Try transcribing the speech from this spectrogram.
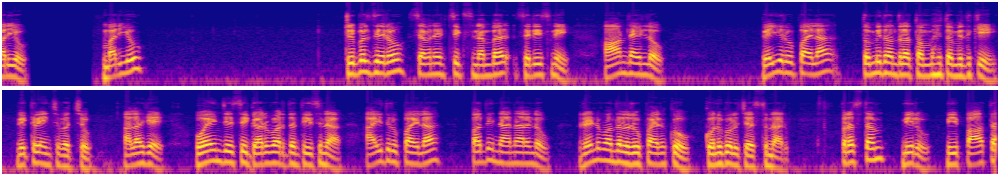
మరియు మరియు triple zero seven eight six number సిరీస్ని ఆన్లైన్లో వెయ్యి రూపాయల తొమ్మిది వందల తొంభై తొమ్మిదికి విక్రయించవచ్చు. అలాగే ఓఎన్జీసీ గరువర్ధన్ తీసిన ఐదు రూపాయల పది నాణాలను రెండు వందల రూపాయలకు కొనుగోలు చేస్తున్నారు. ప్రస్తుతం మీరు మీ పాత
